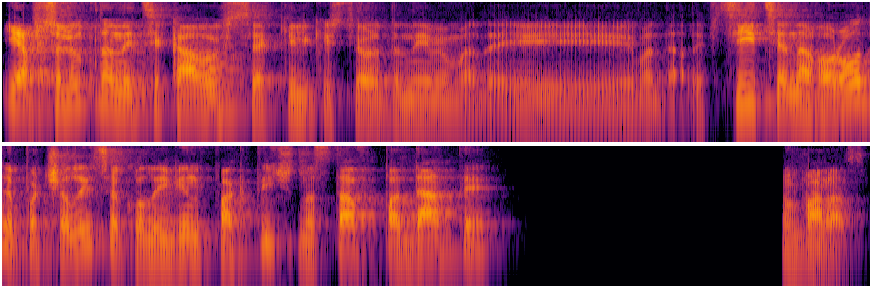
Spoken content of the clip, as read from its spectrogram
І абсолютно не цікавився кількістю орденів і медалей. Всі ці нагороди почалися, коли він фактично став впадати в маразм.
